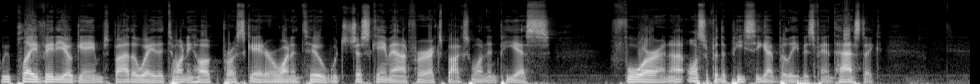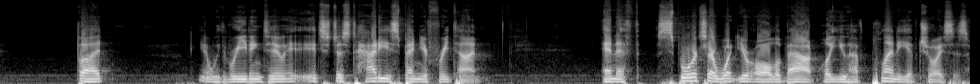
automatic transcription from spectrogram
We play video games, by the way, the Tony Hawk Pro Skater 1 and 2, which just came out for Xbox One and PS4, and uh, also for the PC, I believe, is fantastic. But, you know, with reading too, it's just how do you spend your free time? And if sports are what you're all about, well, you have plenty of choices.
